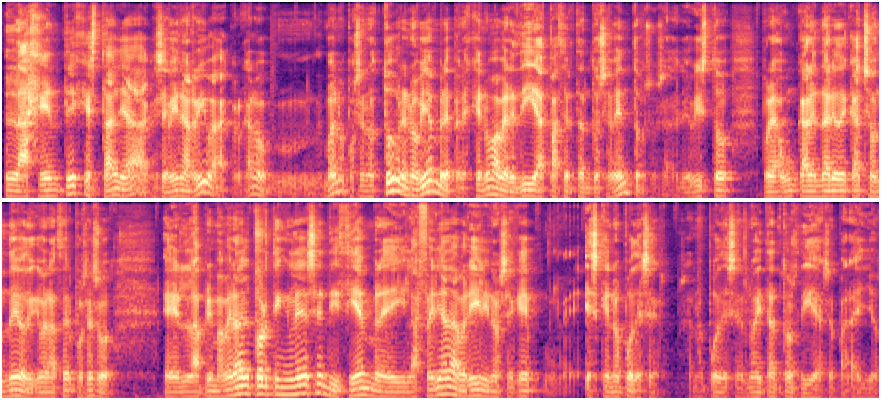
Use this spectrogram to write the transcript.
la gente que está ya, que se viene arriba, pero claro, mm, bueno, pues en octubre, noviembre, pero es que no va a haber días para hacer tantos eventos. O sea, yo he visto por algún calendario de cachondeo de que van a hacer, pues eso, en la primavera del corte inglés en diciembre y la feria de abril y no sé qué. Es que no puede ser, o sea, no puede ser, no hay tantos días para ello.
